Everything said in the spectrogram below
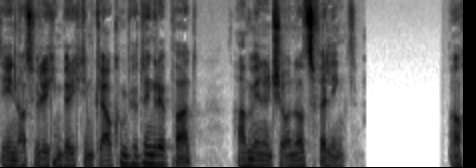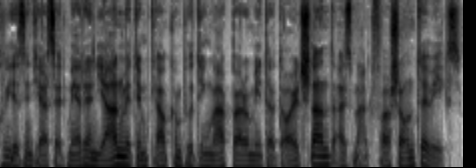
Den ausführlichen Bericht im Cloud Computing Report haben wir in den Show Notes verlinkt. Auch wir sind ja seit mehreren Jahren mit dem Cloud Computing Marktbarometer Deutschland als Marktforscher unterwegs.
